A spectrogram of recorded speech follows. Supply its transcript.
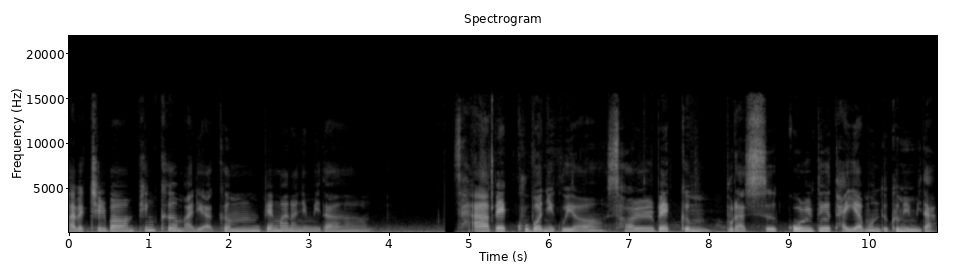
407번 핑크 마리아 금 100만원입니다. 409번이고요. 설백금 플러스 골드 다이아몬드 금입니다.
